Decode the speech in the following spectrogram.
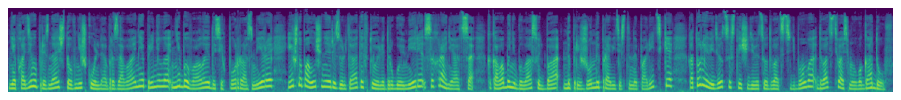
необходимо признать, что внешкольное образование приняло небывалые до сих пор размеры и что полученные результаты в той или другой мере сохранятся, какова бы ни была судьба напряженной правительственной политики, которая ведется с 1927-28 годов.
